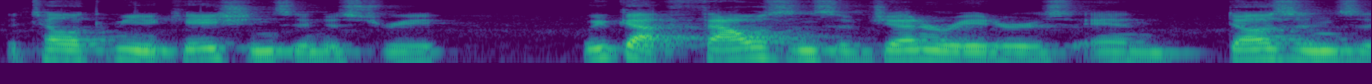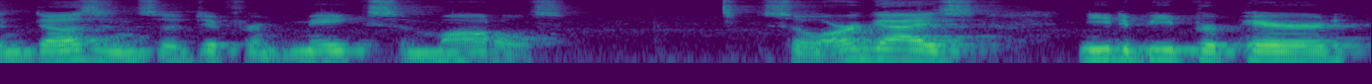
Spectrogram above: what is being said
the telecommunications industry, we've got thousands of generators and dozens and dozens of different makes and models. So our guys need to be prepared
